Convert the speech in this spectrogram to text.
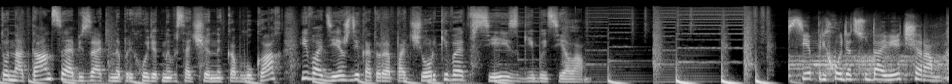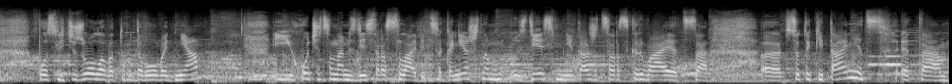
то на танцы обязательно приходят на высоченных каблуках и в одежде, которая подчеркивает все изгибы тела. Все приходят сюда вечером после тяжелого трудового дня, и хочется нам здесь расслабиться. Конечно, здесь, мне кажется, раскрывается э, все-таки танец – это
